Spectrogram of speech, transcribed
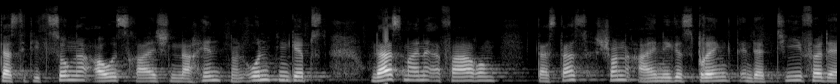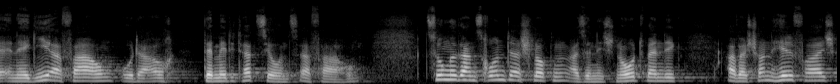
dass du die Zunge ausreichend nach hinten und unten gibst. Und da ist meine Erfahrung, dass das schon einiges bringt in der Tiefe der Energieerfahrung oder auch der Meditationserfahrung. Zunge ganz runterschlucken, also nicht notwendig, aber schon hilfreich,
